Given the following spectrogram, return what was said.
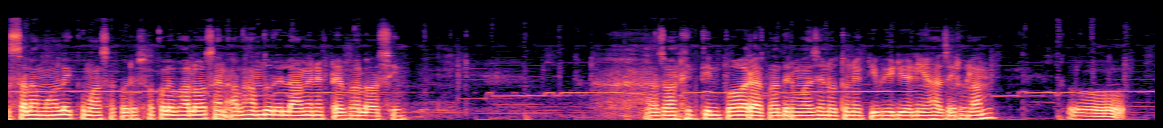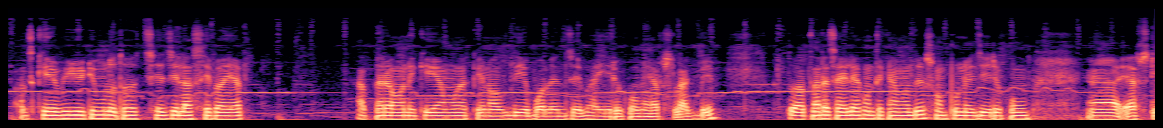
আসসালামু আলাইকুম, আশা করি সকলে ভালো আছেন। আলহামদুলিল্লাহ আমি অনেকটাই ভালো আছি। আজ অনেক দিন পর আপনাদের মাঝে নতুন একটি ভিডিও নিয়ে হাজির হলাম। তো আজকের ভিডিওটি মূলত হচ্ছে জেলা সেবা অ্যাপ। আপনারা অনেকে আমাকে নক দিয়ে বলেন যে, ভাই, এরকম অ্যাপস লাগবে। তো আপনারা চাইলে এখন থেকে আমাদের সম্পূর্ণ যে এরকম অ্যাপসটি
